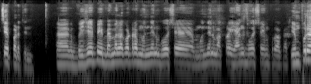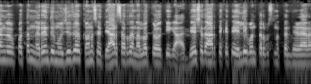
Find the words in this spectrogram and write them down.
ಇಚ್ಛೆ ಪಡ್ತೀನಿ. ಬಿಜೆಪಿ ಬೆಂಬಲ ಕೊಟ್ಟರೆ ಮುಂದಿನ ಭವಿಷ್ಯ ಮುಂದಿನ ಮಕ್ಕಳು ಹೆಂಗ್ ಭವಿಷ್ಯ ಇಂಪ್ರೂವ್ ಆಗತ್ತೆ ಇಂಪ್ರೂವ್ ಹೆಂಗಪ್ಪ ಅಂತ ನರೇಂದ್ರ ಮೋದಿ ಅವ್ರ ಕನಸೈತಿ ಎರಡ್ ಸಾವಿರದ ನಲವತ್ತೇಳಕ್ಕೆ ಈಗ ದೇಶದ ಆರ್ಥಿಕತೆ ಎಲ್ಲಿ ಬಂದ್ ತಲುಪಿಸ್ನಂತ ಅಂತ ಹೇಳ್ಯಾರ?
